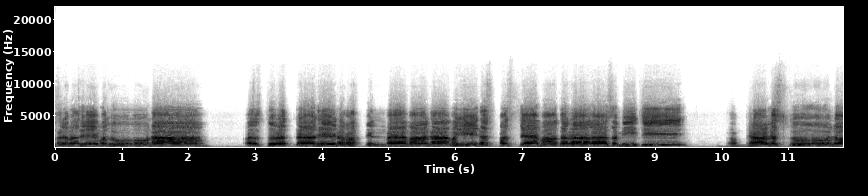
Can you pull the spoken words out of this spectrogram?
श्रवसे मधूना अस्तु रत्रधेनवः पिन्वमानामही दस्मस्य मातरा समीची। अभ्राणस्तु नो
